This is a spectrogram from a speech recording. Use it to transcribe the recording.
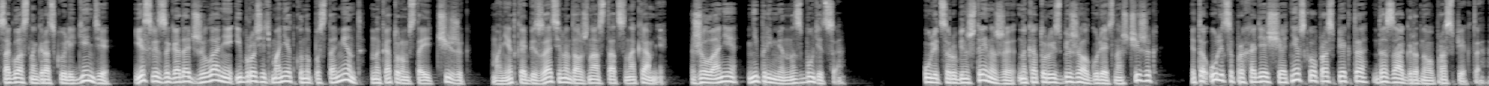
Согласно городской легенде, если загадать желание и бросить монетку на постамент, на котором стоит чижик, монетка обязательно должна остаться на камне. Желание непременно сбудется. Улица Рубинштейна же, на которую избежал гулять наш чижик, это улица, проходящая от Невского проспекта до Загородного проспекта.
